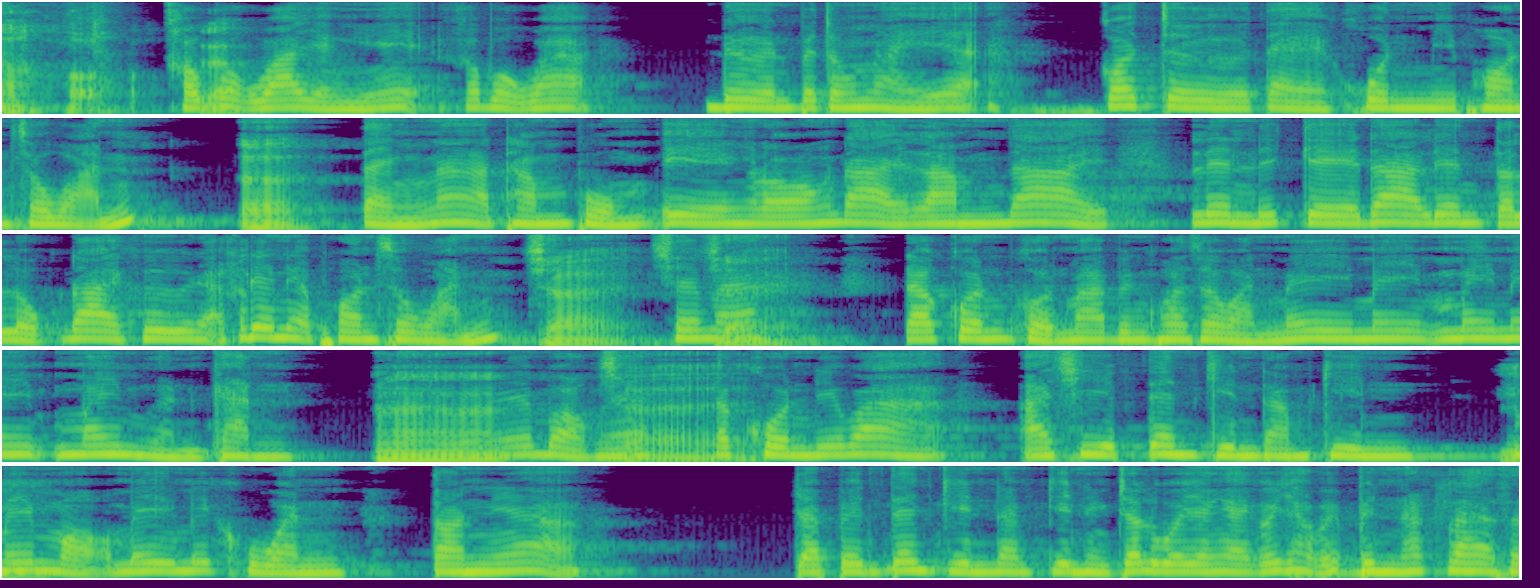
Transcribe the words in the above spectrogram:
อ๋อเขาบอกว่าอย่างนี้เขาบอกว่าเดินไปตรงไหนอะก็เจอแต่คนมีพรสวรรค์เออแต่งหน้าทำผมเองร้องได้ลำได้ เล่นลิเกได้เล่นตลกได้คือเนี่ยเขาเรียกเนี่ยพรสวรรค์ ใช่ ใช่ไหม แล้วคนเกิดมาเป็นพรสวรรค์ไม่ไม่ไม่ไม่ไม่เหมือนกันอ่าฮะได้บอกไงใช่แล้วคนที่ว่าอาชีพเต้นกินดำกิน ไม่เหมาะไม่ไม่ควร ตอนเนี้ยจะเป็นเต้นกินดำกินถึงจะรวยยังไงก็อยากไปเป็นนักล่าแส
